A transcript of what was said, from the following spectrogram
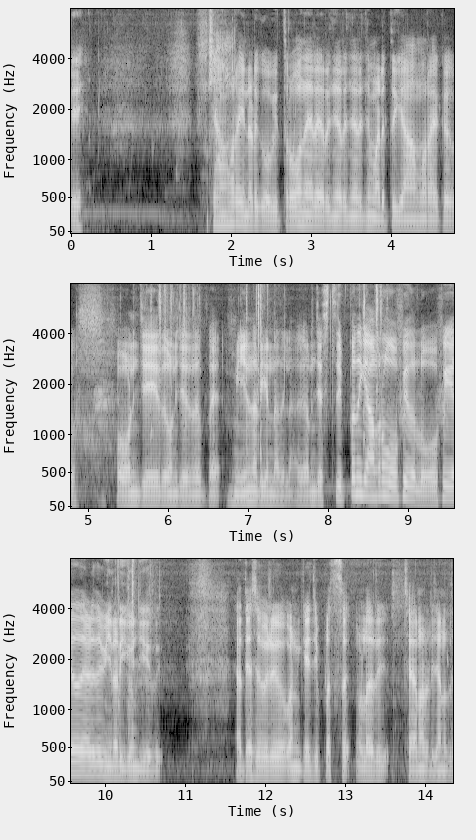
ഏ ക്യാമറ അതിന്റെ അടുക്ക് ഇത്രയും നേരം എറിഞ്ഞെറിഞ്ഞെറിഞ്ഞ് മടുത്ത് ക്യാമറയൊക്കെ ഓൺ ചെയ്ത് ഓൺ ചെയ്ത് ഇപ്പം മീൻ അടിക്കേണ്ടതില്ല കാരണം ജസ്റ്റ് ഇപ്പം ക്യാമറ ഓഫ് ചെയ്തുള്ളൂ. ഓഫ് ചെയ്ത് എഴുതി മീൻ അടിക്കുകയും ചെയ്ത്. അത്യാവശ്യം ഒരു വൺ കെ ജി പ്ലസ് ഉള്ളൊരു ചേർന്ന അടിച്ചാണത്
